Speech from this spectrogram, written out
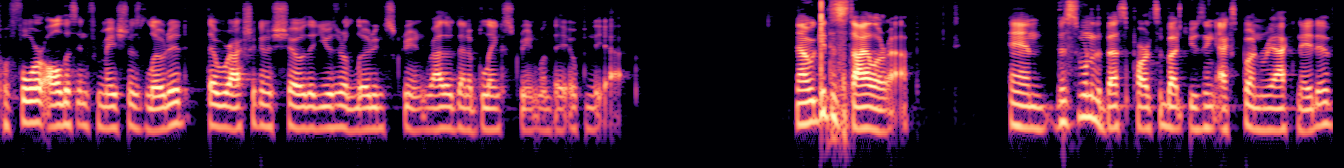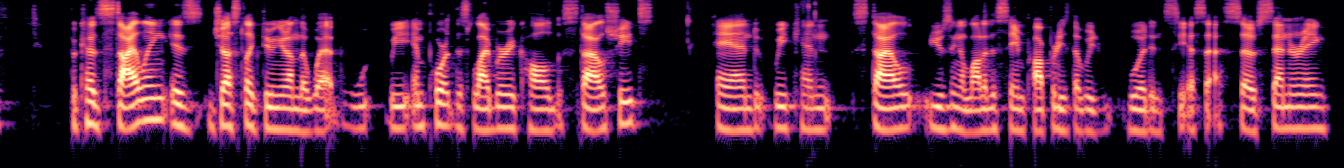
before all this information is loaded that we're actually going to show the user a loading screen rather than a blank screen when they open the app. Now we get to style our app. And this is one of the best parts about using Expo and React Native because styling is just like doing it on the web. We import this library called style sheets and we can style using a lot of the same properties that we would in CSS. So centering,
